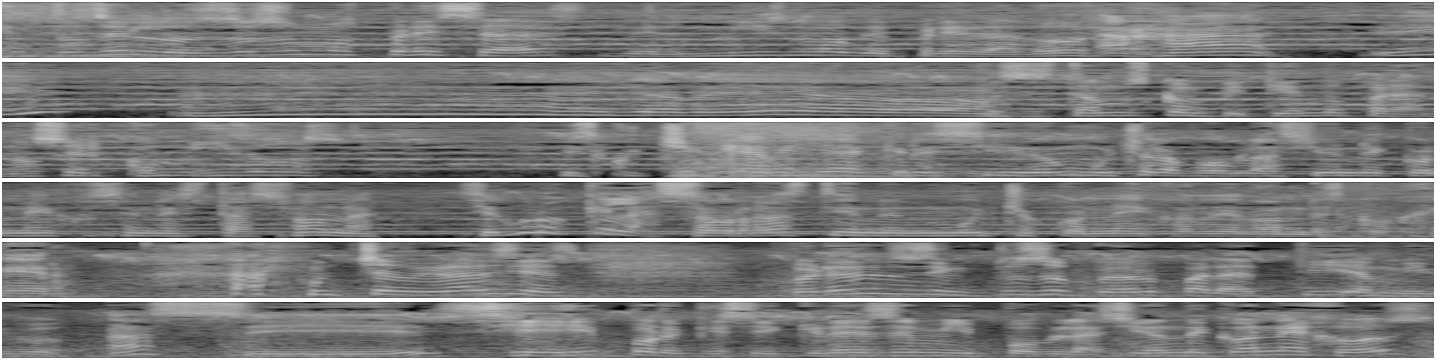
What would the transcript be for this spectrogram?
Entonces los dos somos presas del mismo depredador. Ajá, ¿y? Ah, ya veo. Pues estamos compitiendo para no ser comidos. Escuché que había crecido mucho la población de conejos en esta zona. Seguro que las zorras tienen mucho conejo de dónde escoger. Muchas gracias. Pero eso es incluso peor para ti, amigo. ¿Ah, sí? Sí, porque si crece mi población de conejos,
